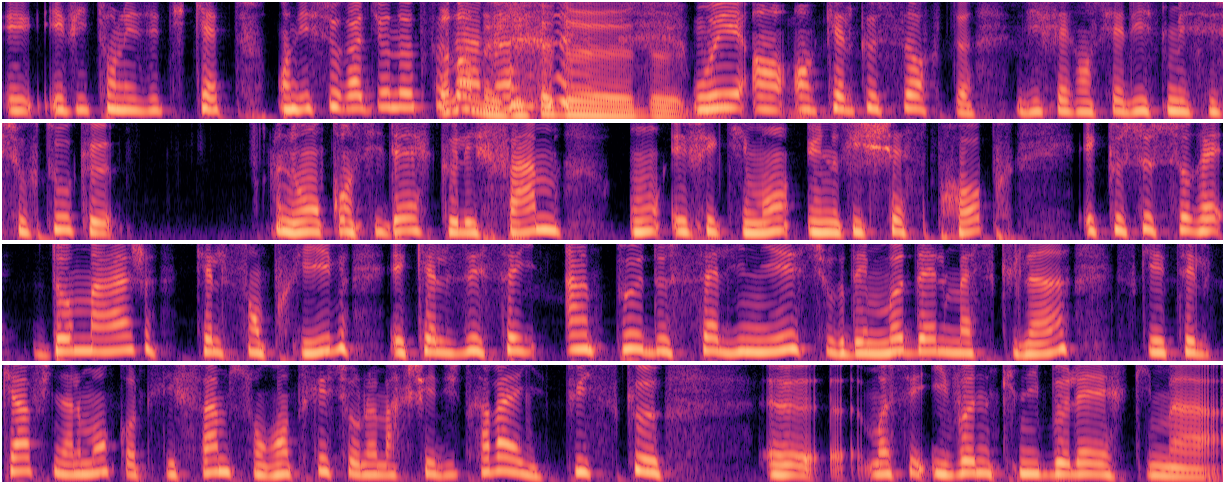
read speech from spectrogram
évitons les étiquettes. On est sur Radio Notre-Dame. Non, mais j'essaie de, Oui, en, quelque sorte, différentialiste, mais c'est surtout que nous, on considère que les femmes ont effectivement une richesse propre et que ce serait dommage qu'elles s'en privent et qu'elles essayent un peu de s'aligner sur des modèles masculins, ce qui était le cas finalement quand les femmes sont rentrées sur le marché du travail, puisque euh, moi, c'est Yvonne Knibeler qui m'a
